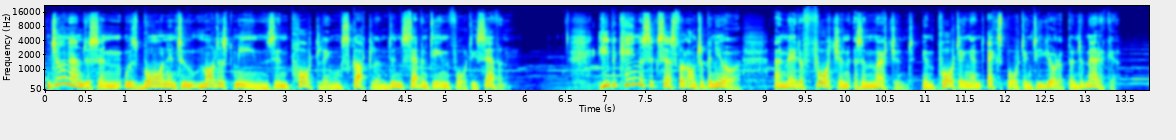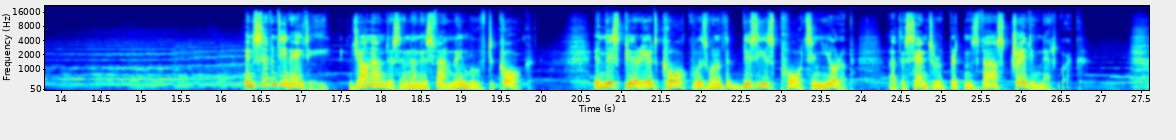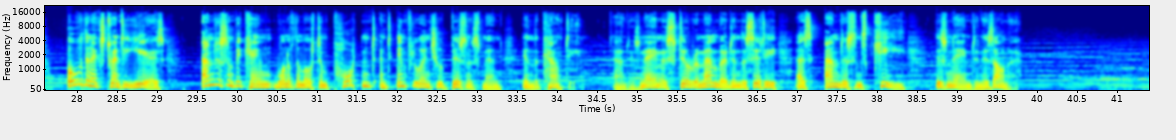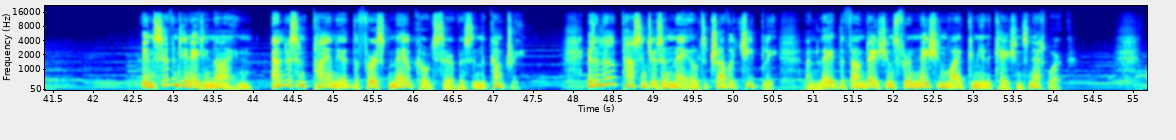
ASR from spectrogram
John Anderson was born into modest means in Portling, Scotland in 1747. He became a successful entrepreneur and made a fortune as a merchant, importing and exporting to Europe and America. In 1780, John Anderson and his family moved to Cork. In this period, Cork was one of the busiest ports in Europe, at the centre of Britain's vast trading network. Over the next 20 years, Anderson became one of the most important and influential businessmen in the county, and his name is still remembered in the city as Anderson's Quay is named in his honour. In 1789, Anderson pioneered the first mail coach service in the country. It allowed passengers and mail to travel cheaply and laid the foundations for a nationwide communications network.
